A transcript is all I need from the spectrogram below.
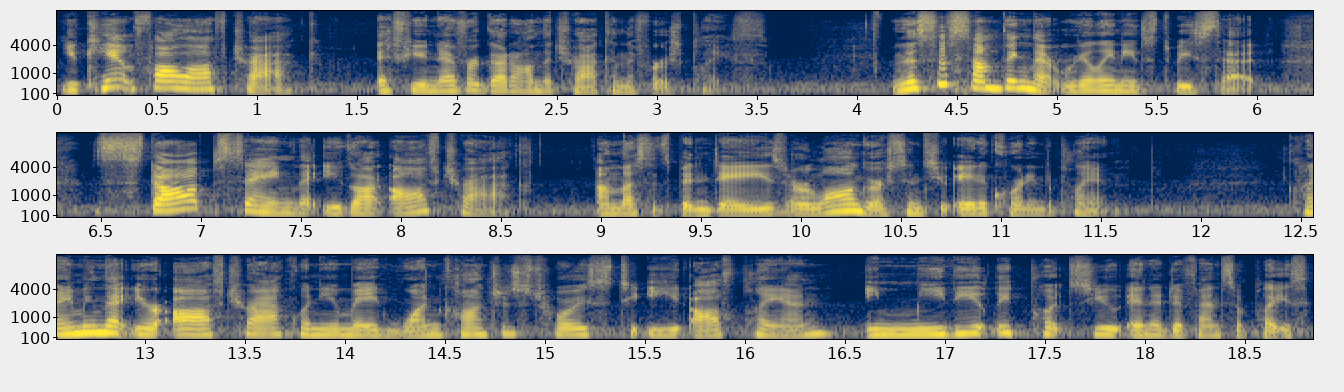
You can't fall off track if you never got on the track in the first place. And this is something that really needs to be said. Stop saying that you got off track unless it's been days or longer since you ate according to plan. Claiming that you're off track when you made one conscious choice to eat off plan immediately puts you in a defensive place,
